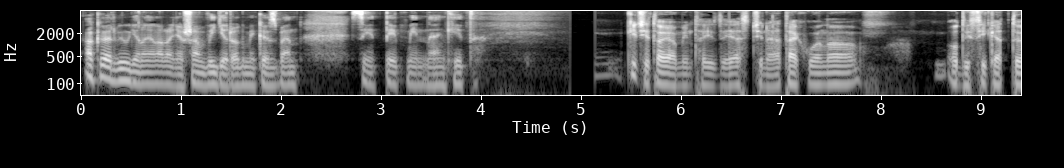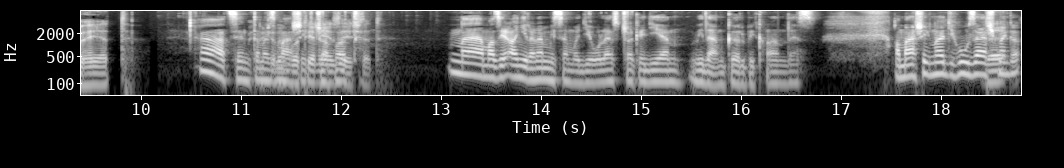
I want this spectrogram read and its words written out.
a körbi ugyanolyan aranyosan vigyorog, miközben széttép mindenkit. Kicsit olyan, mintha izé ezt csinálták volna Odyssey 2 helyett. Hát szerintem ez másik csapat. Érzésed? Nem, azért annyira nem hiszem, hogy jó lesz, csak egy ilyen vidám körbi kaland lesz. A másik nagy húzás de, meg... A...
